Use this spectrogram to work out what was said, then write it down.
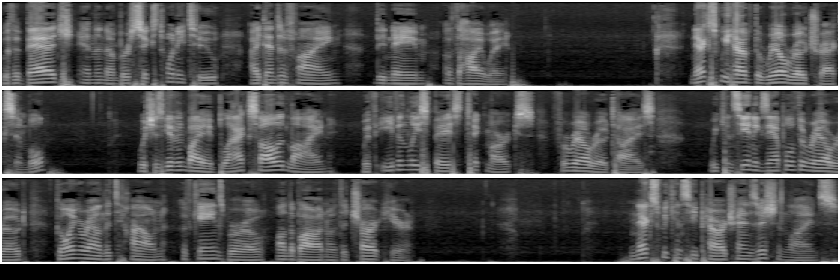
with a badge and the number 622 identifying the name of the highway. Next we have the railroad track symbol, which is given by a black solid line with evenly spaced tick marks for railroad ties. We can see an example of the railroad going around the town of Gainesboro on the bottom of the chart here. Next we can see power transmission lines.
